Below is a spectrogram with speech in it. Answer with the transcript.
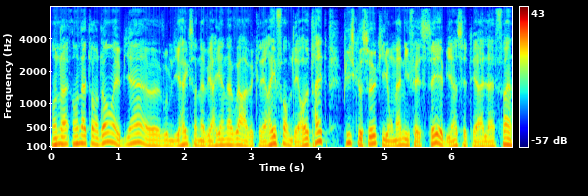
En, en, attendant, eh bien, euh, vous me direz que ça n'avait rien à voir avec les réformes des retraites, puisque ceux qui ont manifesté, eh bien, c'était à la fin,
